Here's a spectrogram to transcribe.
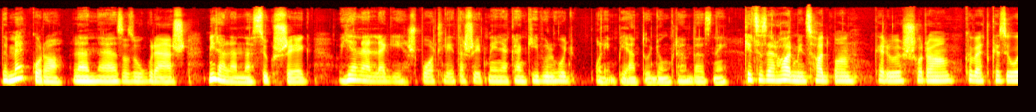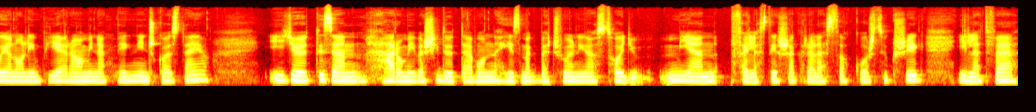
de mekkora lenne ez az ugrás? Mire lenne szükség a jelenlegi sportlétesítményeken kívül, hogy olimpiát tudjunk rendezni? 2036-ban kerül sor a következő olyan olimpiára, aminek még nincs gazdája, így 13 éves időtávon nehéz megbecsülni azt, hogy milyen fejlesztésekre lesz akkor szükség, illetve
